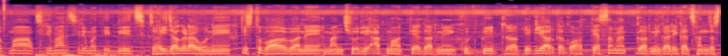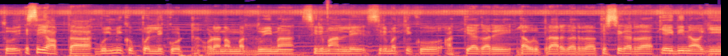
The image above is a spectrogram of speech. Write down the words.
वास्तवमा श्रीमान श्रीमती बीच झै झगडा हुने त्यस्तो भयो भने मान्छेहरूले आत्महत्या गर्ने कुटपिट र एक्लै अर्काको हत्या समेत गर्ने गरेका छन् जस्तो यसै हप्ता गुल्मीको पल्लीकोट वडा नम्बर दुईमा श्रीमानले श्रीमतीको हत्या गरे दाउरो प्रहार गरेर त्यसै गरेर केही दिन अघि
